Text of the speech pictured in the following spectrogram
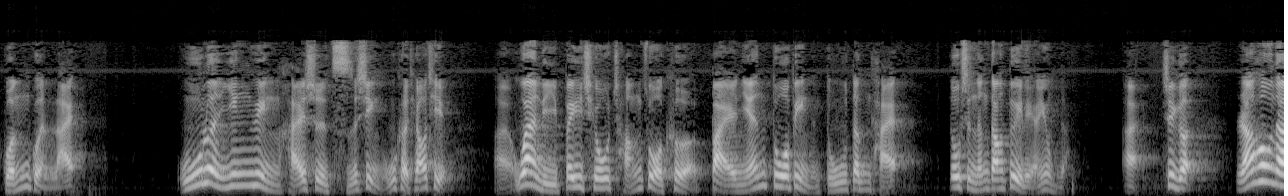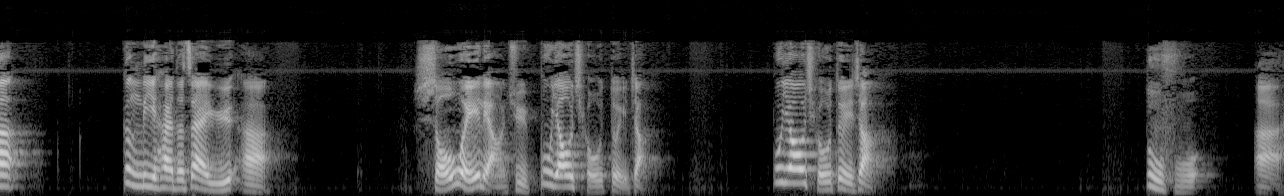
滚滚来。无论音韵还是词性，无可挑剔。啊，万里悲秋常作客，百年多病独登台，都是能当对联用的。哎，这个，然后呢，更厉害的在于啊。首尾两句不要求对仗，不要求对仗。杜甫啊，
